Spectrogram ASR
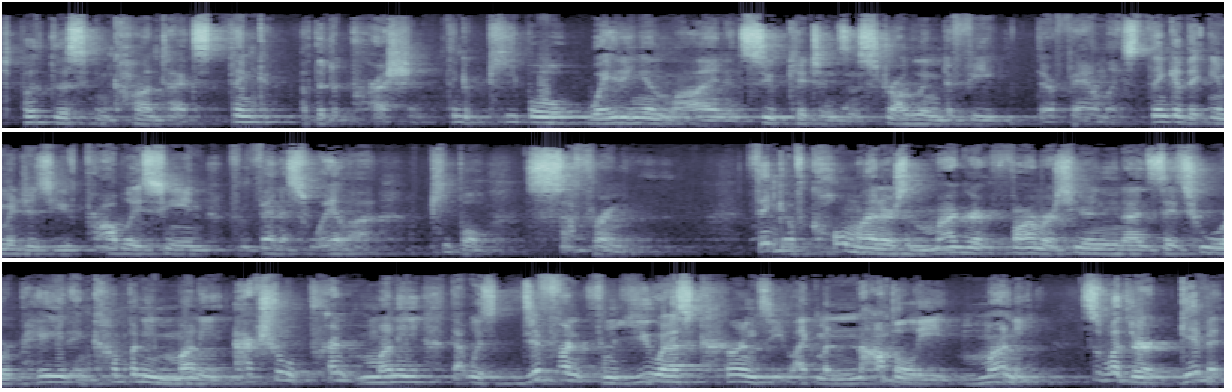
To put this in context, think of the Depression. Think of people waiting in line in soup kitchens and struggling to feed their families. Think of the images you've probably seen from Venezuela of people suffering. Think of coal miners and migrant farmers here in the United States who were paid in company money, actual print money that was different from US currency, like monopoly money. This is what they're given.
